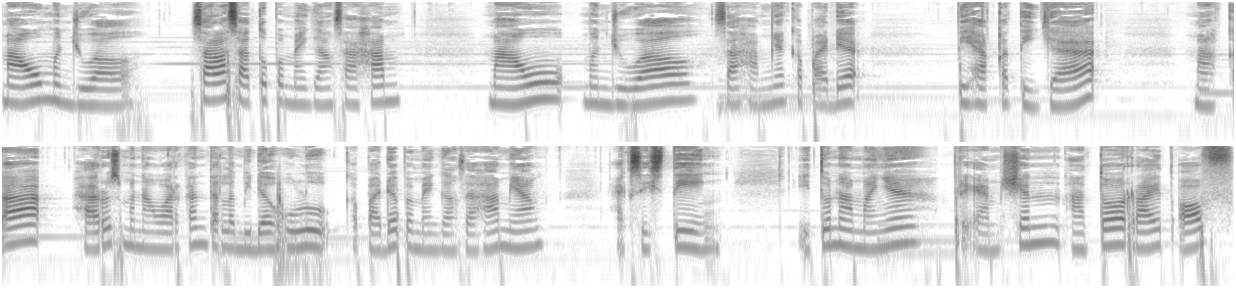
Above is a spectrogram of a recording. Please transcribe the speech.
mau menjual salah satu pemegang saham mau menjual sahamnya kepada pihak ketiga, maka harus menawarkan terlebih dahulu kepada pemegang saham yang existing. Itu namanya preemption atau right of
